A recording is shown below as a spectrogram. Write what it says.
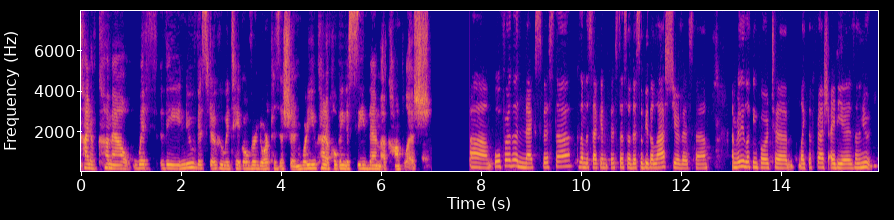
kind of come out with the new Vista who would take over your position? What are you kind of hoping to see them accomplish? Um, well, for the next Vista, because I'm the second Vista, so this will be the last year Vista. I'm really looking forward to like the fresh ideas and the new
